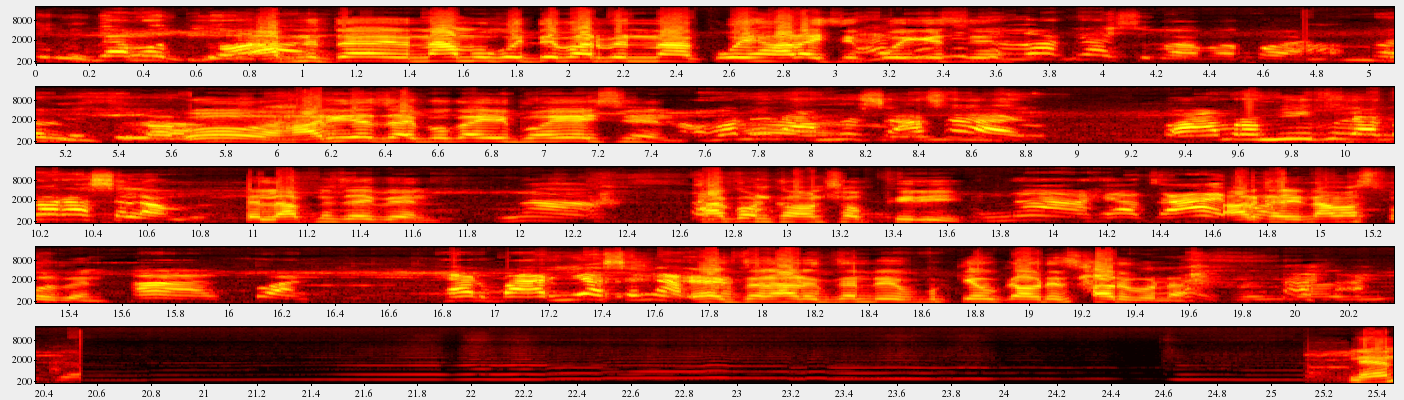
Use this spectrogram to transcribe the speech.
যদি হয়। আপনি তো নামও কইতে পারবেন না কই হারাইছে কই গেছে। ও হারিয়ে যাইবো গা এই ভয়ে আইছেন? আমরা মিরপুর একবার আসলাম। তাহলে আপনি যাইবেন? না। থাকুন খাওয়ান সব ফ্রি না হ্যাঁ যায় আর খালি নামাজ পড়বেন। হ্যাঁ কোন। হ্যাঁ বাড়ি আছে না? একজন আরেকজন কেউ কাউরে ছাড়বো না। নেন।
